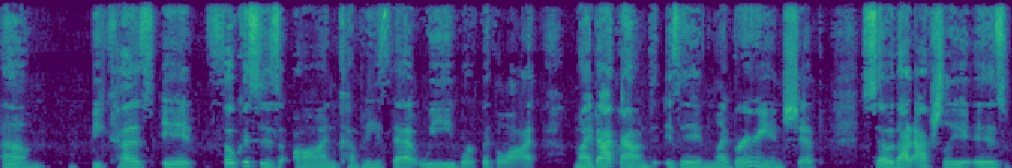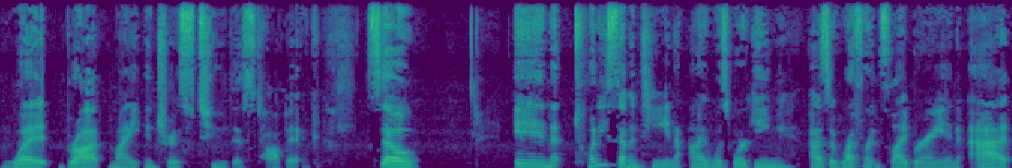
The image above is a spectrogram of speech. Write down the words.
um, because it focuses on companies that we work with a lot. My background is in librarianship, so that actually is what brought my interest to this topic. So in 2017, I was working as a reference librarian at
